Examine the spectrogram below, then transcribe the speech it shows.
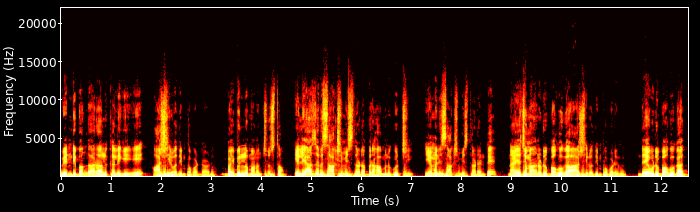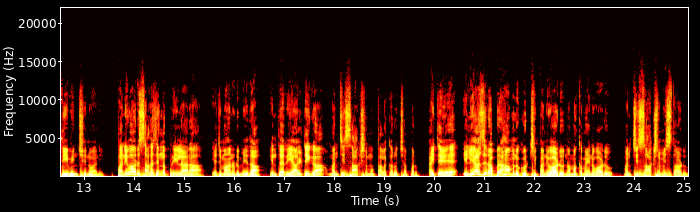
వెండి బంగారాలు కలిగి ఆశీర్వదింపబడ్డాడు. బైబిల్లో మనం చూస్తాం ఎలియాజరు సాక్ష్యం ఇస్తాడు అబ్రహామును గూర్చి. ఏమని సాక్ష్యం ఇస్తాడంటే నా యజమానుడు బహుగా ఆశీర్వదింపబడును దేవుడు బహుగా దీవించును అని. పనివారు సహజంగా ప్రియులారా యజమానుడి మీద ఇంత రియాలిటీగా మంచి సాక్ష్యము పలకరు చెప్పరు. అయితే ఎలియాజర్ అబ్రహామును గూర్చి పనివాడు నమ్మకమైన వాడు మంచి సాక్ష్యం ఇస్తాడు.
